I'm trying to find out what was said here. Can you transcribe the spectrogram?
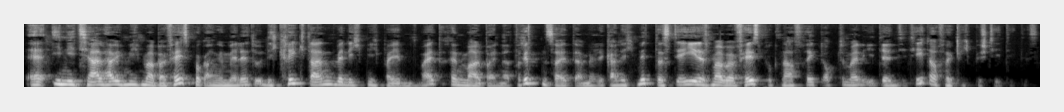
äh, initial habe ich mich mal bei Facebook angemeldet und ich kriege dann, wenn ich mich bei jedem weiteren Mal bei einer dritten Seite anmelde, gar nicht mit, dass der jedes Mal bei Facebook nachfragt, ob meine Identität auch wirklich bestätigt ist.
